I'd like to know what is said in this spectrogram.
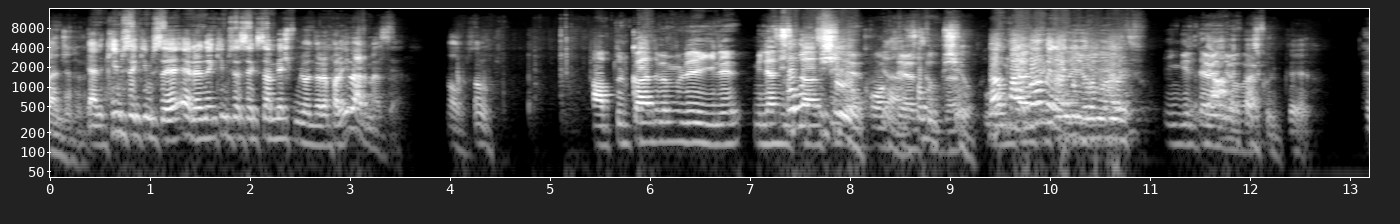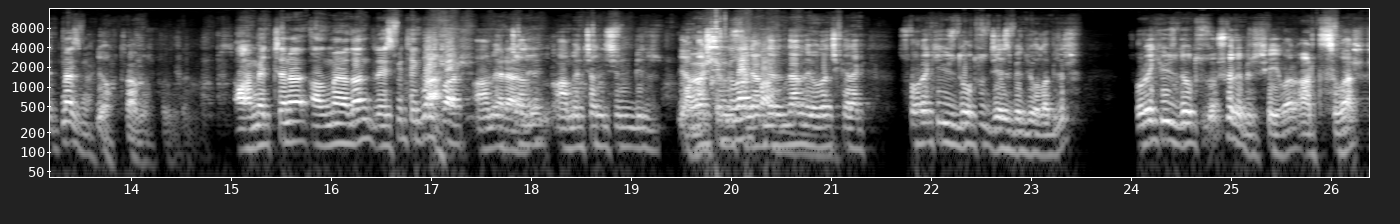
Bence de öyle. Yani kimse kimseye, Eren'e kimse 85 milyon lira parayı vermez yani. Ne olursa olur. Abdülkadir Ömür'le ilgili Milan Somut bir şey iddiası yok. ortaya Yani atıldı. somut bir şey yok. Ben parmağı merak ediyorum. diyorlar. Evet. İngiltere diyorlar. Ahmet kulüpte Etmez mi? yok Trabzonspor'da. Ahmetcan'a Almanya'dan resmi teklif var, Ahmetcan, herhalde. Ahmetcan için bir ya başkanın şıklar var. söylemlerinden de yola çıkarak sonraki yüzde otuz cezbediyor olabilir. Sonraki yüzde otuzun şöyle bir şey var, artısı var.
